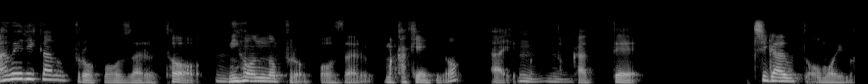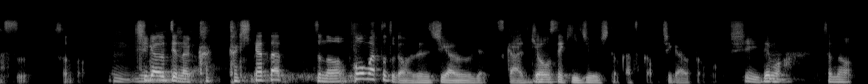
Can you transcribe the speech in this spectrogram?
うん、アメリカのプロポーザルと日本のプロポーザル、うん、まあ、家計費のああいうのとかって違うと思います？そのうん、違うっていうのは書き方、そのフォーマットとかも全然違うじゃないですか。業績重視とかとかも違うと思うし、でも、その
